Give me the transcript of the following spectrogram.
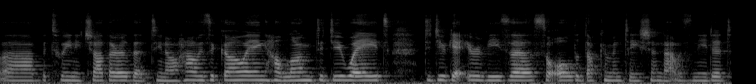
uh, between each other that, you know, how is it going? How long did you wait? Did you get your visa? So all the documentation that was needed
